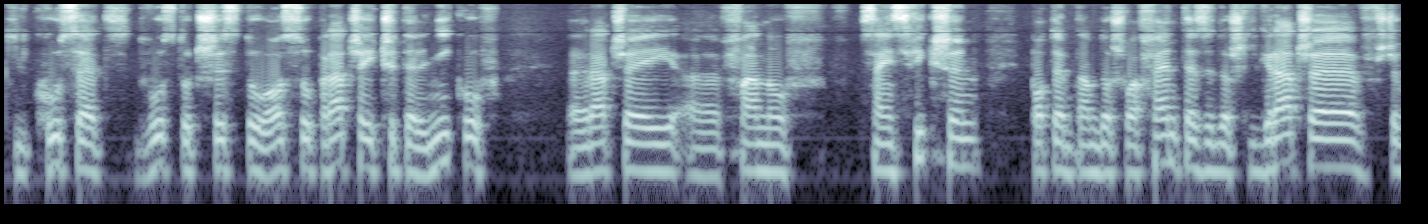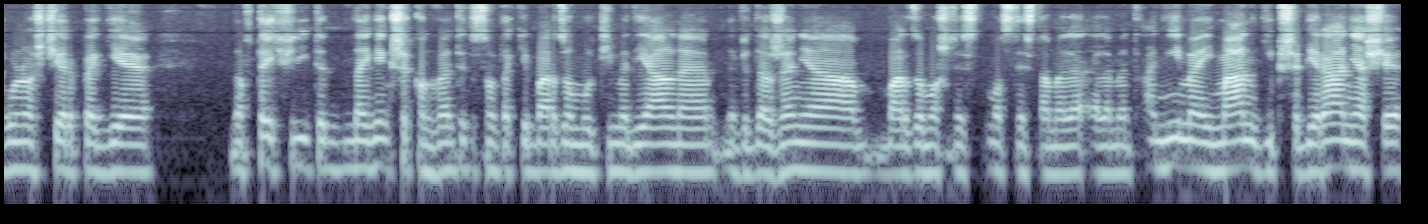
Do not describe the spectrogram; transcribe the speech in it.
kilkuset, dwustu, trzystu osób, raczej czytelników, e, raczej e, fanów science fiction. Potem tam doszła fantasy, doszli gracze, w szczególności RPG. No w tej chwili te największe konwenty to są takie bardzo multimedialne wydarzenia, bardzo mocny, mocny jest tam ele- element anime i mangi, przebierania się,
